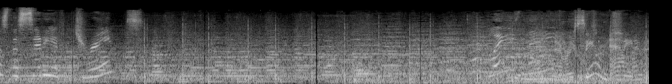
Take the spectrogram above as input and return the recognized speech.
Is the city of dreams? Lazy. Never seen anything.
